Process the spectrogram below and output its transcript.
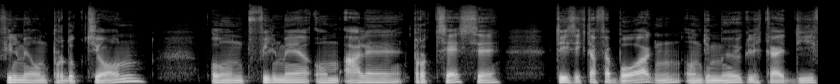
viel mehr um Produktion und viel mehr um alle Prozesse, die sich da verborgen und die Möglichkeit, die,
